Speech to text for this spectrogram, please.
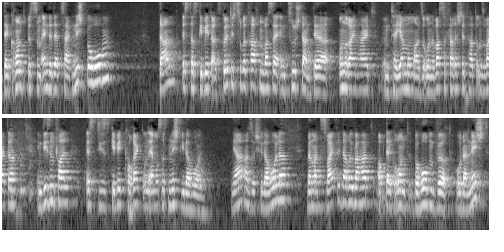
der Grund bis zum Ende der Zeit nicht behoben, dann ist das Gebet als gültig zu betrachten, was er im Zustand der Unreinheit, im Tayammum, also ohne Wasser verrichtet hat und so weiter. In diesem Fall ist dieses Gebet korrekt und er muss es nicht wiederholen. Ja, also ich wiederhole, wenn man Zweifel darüber hat, ob der Grund behoben wird oder nicht,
